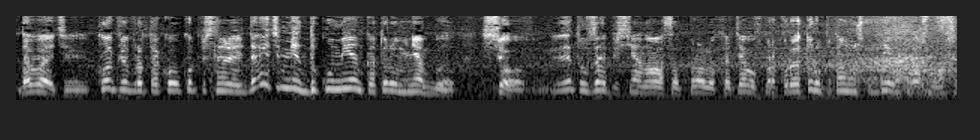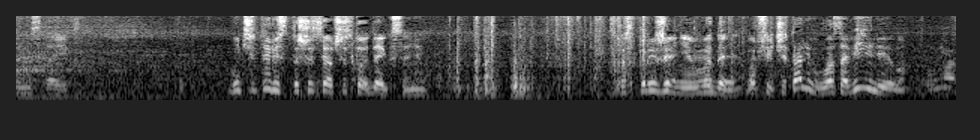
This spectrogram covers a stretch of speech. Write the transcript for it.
давайте, копию протокола, копию сценария, дайте мне документ, который у меня был. Все, эту запись я на вас отправлю хотя бы в прокуратуру, потому что где вот ваша машина стоит? Вы 466 дай-ка, Саня. Распоряжение МВД. Вообще читали в глаза, видели его? У нас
